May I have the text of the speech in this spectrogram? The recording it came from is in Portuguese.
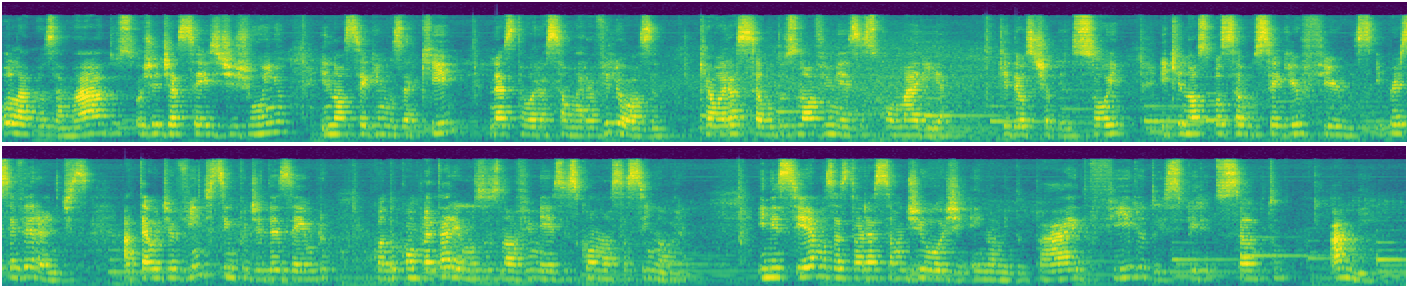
Olá, meus amados. Hoje é dia 6 de junho e nós seguimos aqui nesta oração maravilhosa, que é a oração dos nove meses com Maria. Que Deus te abençoe e que nós possamos seguir firmes e perseverantes até o dia 25 de dezembro, quando completaremos os nove meses com Nossa Senhora. Iniciemos esta oração de hoje em nome do Pai, do Filho do Espírito Santo. Amém.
